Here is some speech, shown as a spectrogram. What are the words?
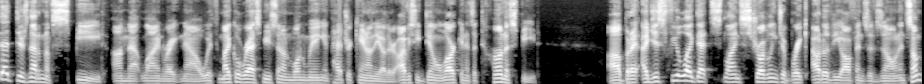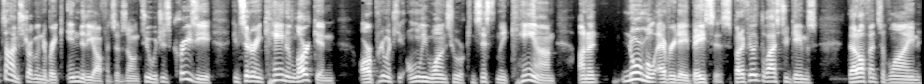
that there's not enough speed on that line right now with Michael Rasmussen on one wing and Patrick Kane on the other. Obviously, Dylan Larkin has a ton of speed. Uh, but I, I just feel like that line's struggling to break out of the offensive zone and sometimes struggling to break into the offensive zone too, which is crazy considering Kane and Larkin are pretty much the only ones who are consistently can on a normal everyday basis. But I feel like the last two games, that offensive line,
